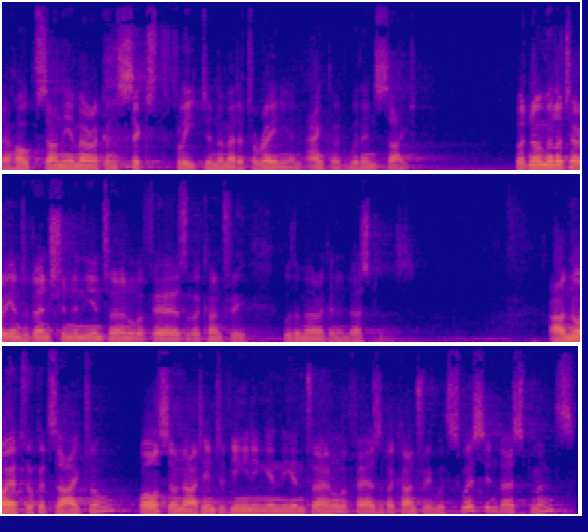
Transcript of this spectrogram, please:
their hopes on the American Sixth Fleet in the Mediterranean anchored within sight but no military intervention in the internal affairs of a country with American investments. Our Neue Zürcher Zeitung, also not intervening in the internal affairs of a country with Swiss investments,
